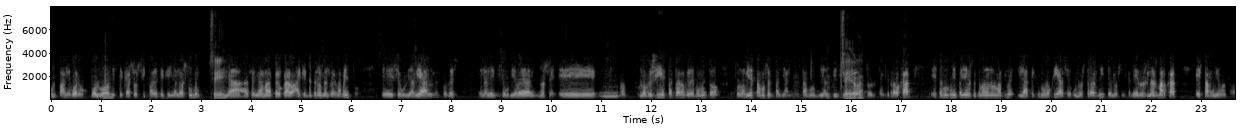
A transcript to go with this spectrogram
culpable. Bueno, Volvo en este caso sí parece que ya lo asume, ya se llama, pero claro, hay que meterlo en el reglamento de seguridad vial. Entonces, en la ley de seguridad vial, no sé. Eh, lo que sí está claro que de momento todavía estamos en pañales. Estamos muy al principio, hay que trabajar. Estamos muy empeñados en el tema de normativa y la tecnología, según nos transmiten los ingenieros y las marcas, está muy avanzada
